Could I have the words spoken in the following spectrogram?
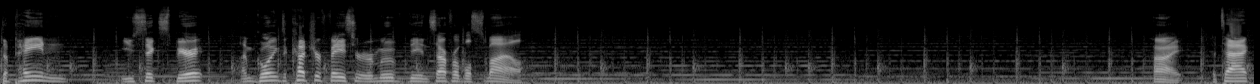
the pain, you sick spirit. I'm going to cut your face and remove the insufferable smile. Alright, attack.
